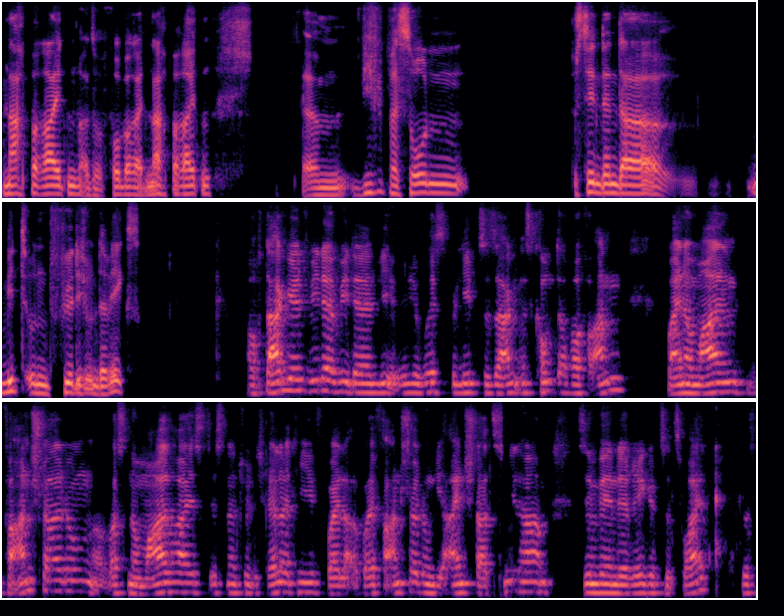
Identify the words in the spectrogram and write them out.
nachbereiten, also vorbereiten, nachbereiten. Ähm, wie viele Personen sind denn da mit und für dich unterwegs? Auch da gilt wieder, wie der Jurist beliebt zu sagen, es kommt darauf an, bei normalen Veranstaltungen, was normal heißt, ist natürlich relativ. Bei, bei Veranstaltungen, die ein Startziel haben, sind wir in der Regel zu zweit. Das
